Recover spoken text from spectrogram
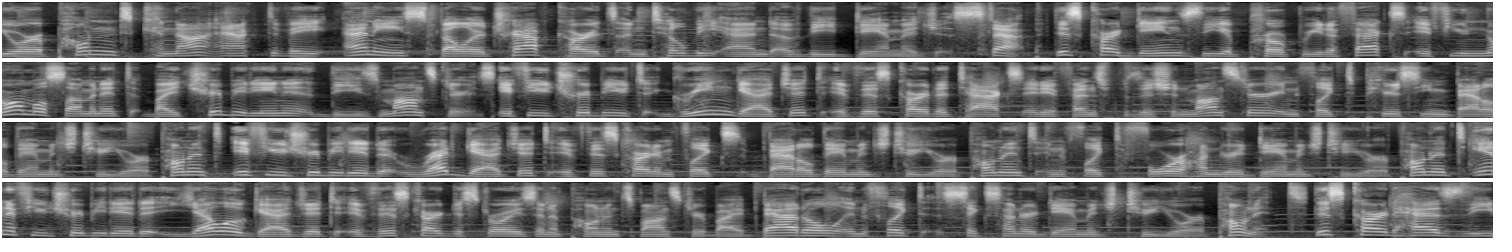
your opponent cannot activate any spell or trap cards until the end of the damage step. This card gains the appropriate effects if you normal summon it by tributing these monsters. If you tribute Green Gadget, if this card attacks a defense position monster, inflict piercing battle damage to your opponent. If you tributed Red Gadget, if this card inflicts battle damage to your opponent, inflict 400 damage to your opponent. And if you tributed Yellow Gadget, if this card destroys an opponent's monster by battle, inflict 600 damage to your opponent. This card has the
